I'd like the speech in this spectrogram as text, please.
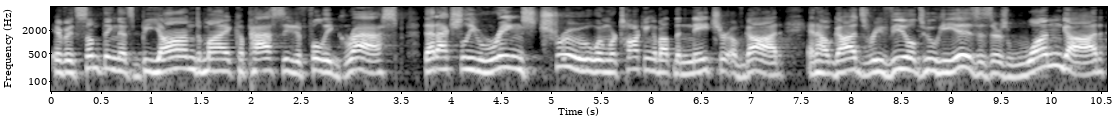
if it's something that's beyond my capacity to fully grasp, that actually rings true when we're talking about the nature of God and how God's revealed who He is, is there's one God,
